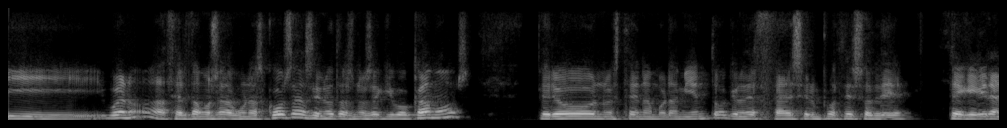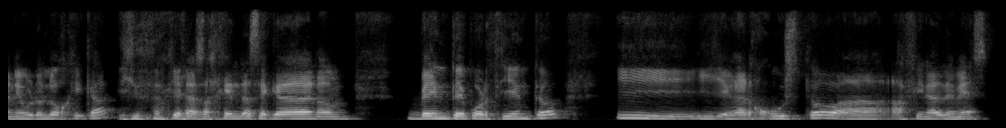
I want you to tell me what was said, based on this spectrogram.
y bueno, acertamos en algunas cosas, en otras nos equivocamos, pero nuestro enamoramiento, que no deja de ser un proceso de ceguera neurológica, hizo que las agendas se quedaran a un 20% y, llegar justo a, final de mes.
